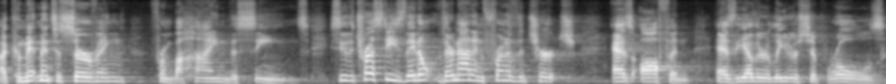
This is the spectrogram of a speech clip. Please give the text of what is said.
a commitment to serving from behind the scenes. See, the trustees, they don't, they're not in front of the church as often as the other leadership roles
